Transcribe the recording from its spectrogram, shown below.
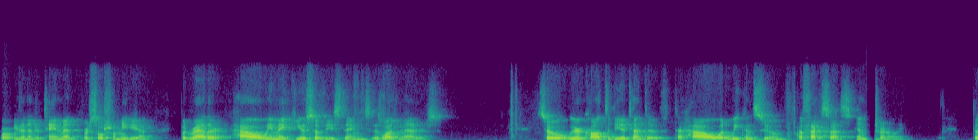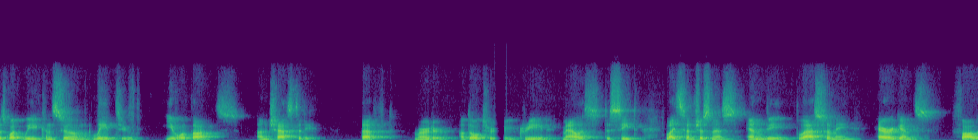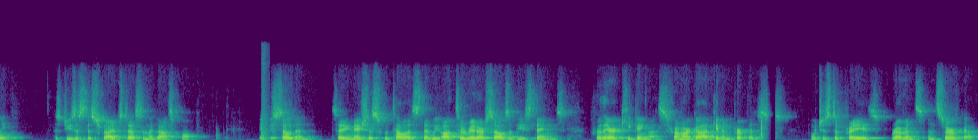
or even entertainment or social media, but rather how we make use of these things is what matters. So we are called to be attentive to how what we consume affects us internally. Does what we consume lead to evil thoughts, unchastity, theft, murder, adultery, greed, malice, deceit, licentiousness, envy, blasphemy, arrogance, folly, as Jesus describes to us in the gospel? If so, then, St. Ignatius would tell us that we ought to rid ourselves of these things, for they are keeping us from our God given purpose, which is to praise, reverence, and serve God.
